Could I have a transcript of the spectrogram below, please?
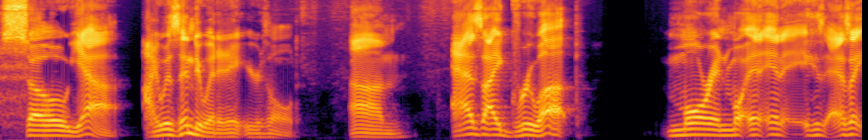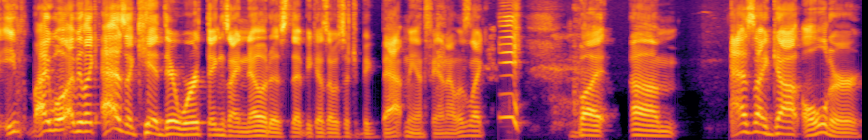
So yeah, I was into it at eight years old. Um, as I grew up, more and more and, and as I I will I mean like as a kid there were things I noticed that because I was such a big Batman fan I was like eh. but um as I got older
